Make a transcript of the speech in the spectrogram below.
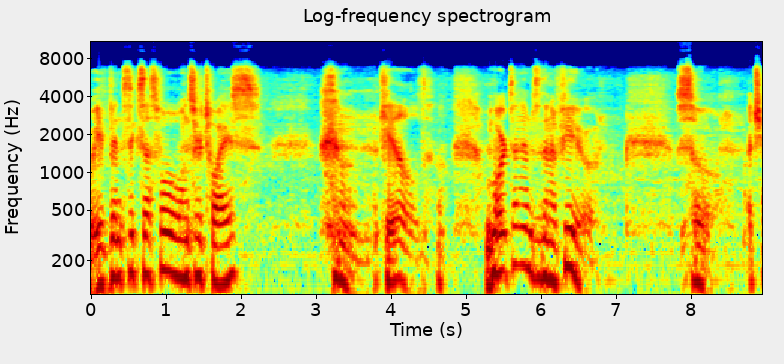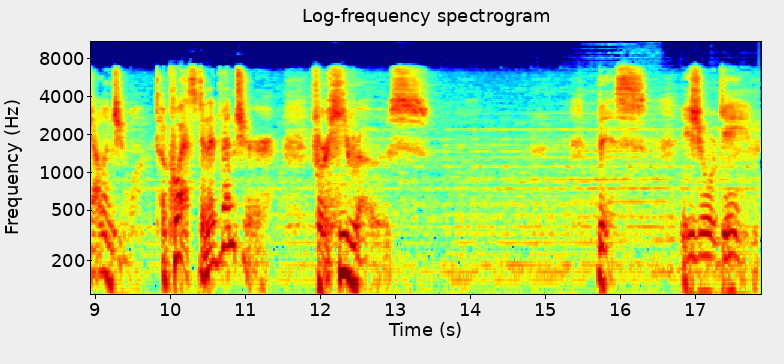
We've been successful once or twice. Killed more times than a few. So, a challenge you want, a quest, an adventure for heroes. This is your game.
